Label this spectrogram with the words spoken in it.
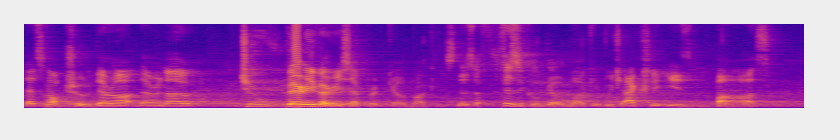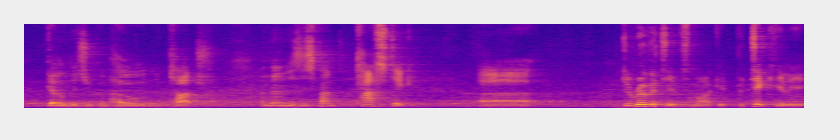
that's not true. There are, there are now two very, very separate gold markets. There's a physical gold market, which actually is bars, gold that you can hold and touch. And then there's this fantastic uh, derivatives market, particularly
